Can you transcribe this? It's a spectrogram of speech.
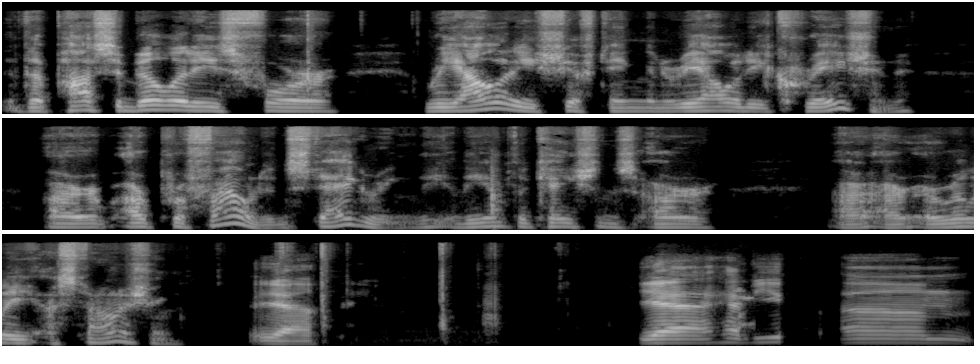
the possibilities for reality shifting and reality creation are are profound and staggering. The, the implications are, are are really astonishing. Yeah. Yeah. Have you um,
